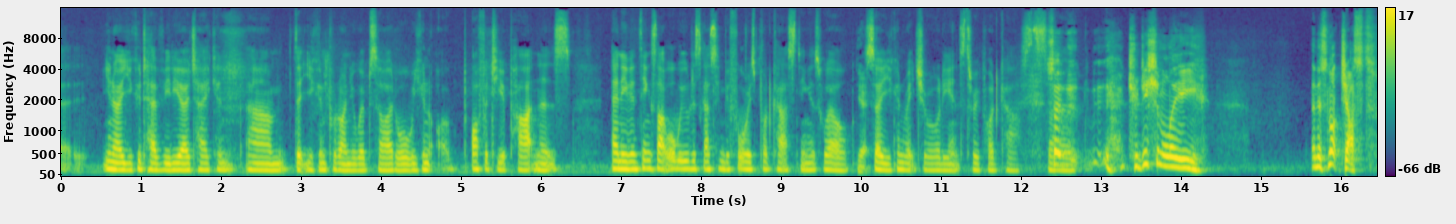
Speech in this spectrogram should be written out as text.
uh, you know, you could have video taken um, that you can put on your website, or you can offer to your partners and even things like what we were discussing before is podcasting as well. Yeah. So you can reach your audience through podcasts. So, so traditionally, and it's not just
